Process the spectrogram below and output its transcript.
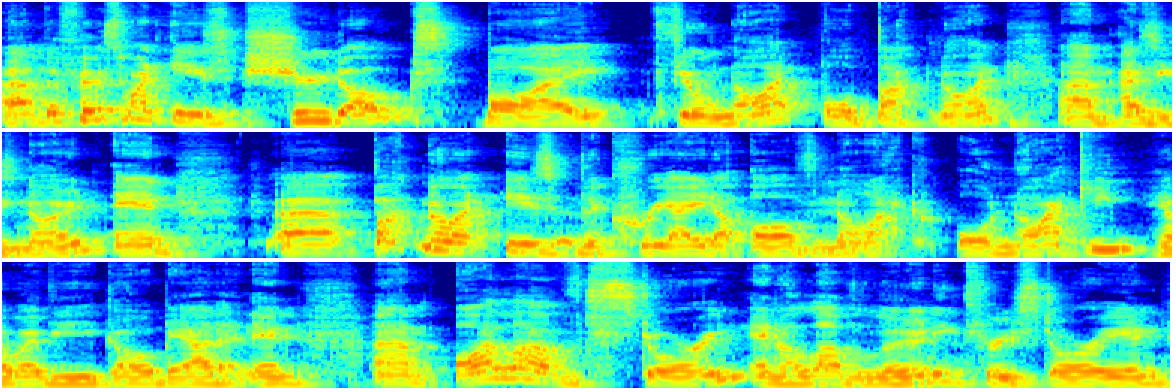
um, the first one is Shoe Dogs by Phil Knight, or Buck Knight, um, as he's known. And uh, Buck Knight is the creator of Nike or Nike, however you go about it. And um, I love story and I love learning through story. And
